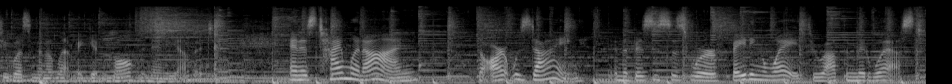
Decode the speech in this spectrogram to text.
she wasn't going to let me get involved in any of it. And as time went on, the art was dying and the businesses were fading away throughout the Midwest.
